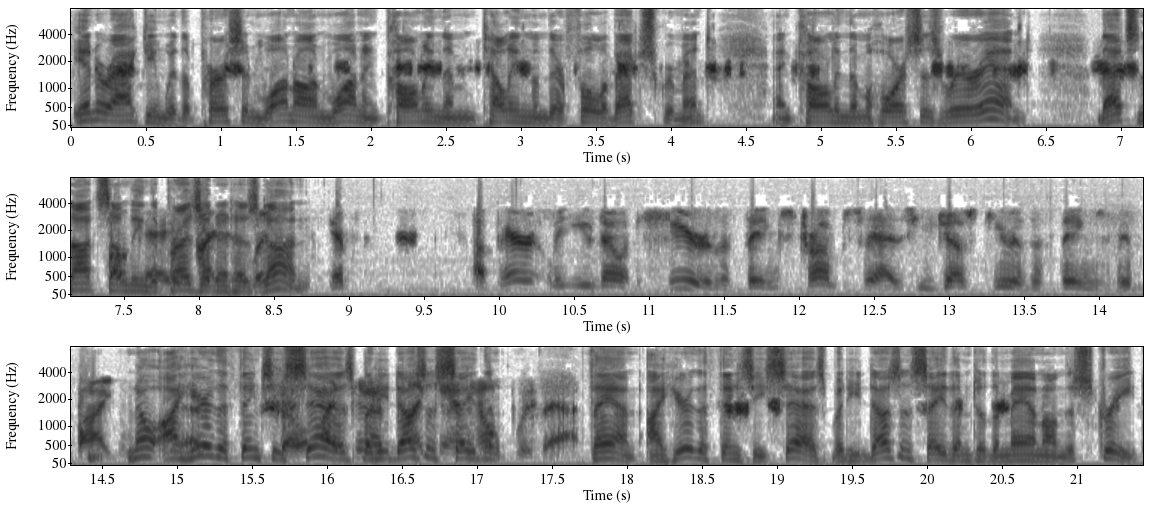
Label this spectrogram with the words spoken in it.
interacting with a person one on one and calling them, telling them they're full of excrement, and calling them a horse's rear end. That's not something the president I- has listen, done. If, apparently, you don't hear the things Trump says. You just hear the things that Biden. No, I hear the things he So says, but he can't- doesn't I can't say them. help with that. Than, I hear the things he says, but he doesn't say them to the man on the street.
